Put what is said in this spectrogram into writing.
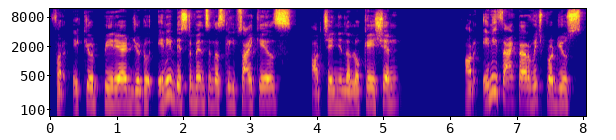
for acute period due to any disturbance in the sleep cycles or change in the location or any factor which produce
